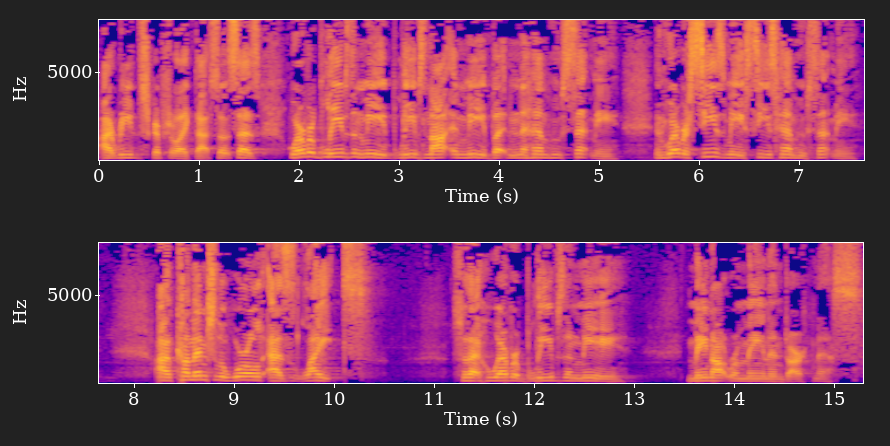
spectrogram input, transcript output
I read scripture like that. So it says, whoever believes in me believes not in me, but in him who sent me. And whoever sees me sees him who sent me. I've come into the world as light so that whoever believes in me may not remain in darkness.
